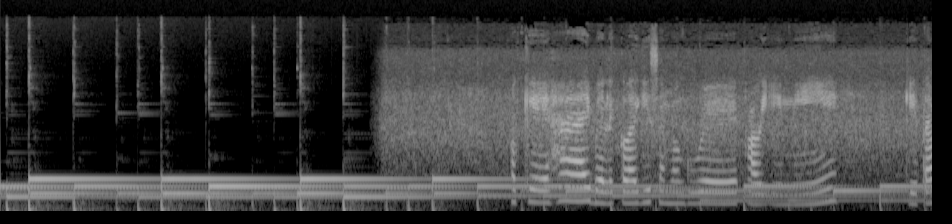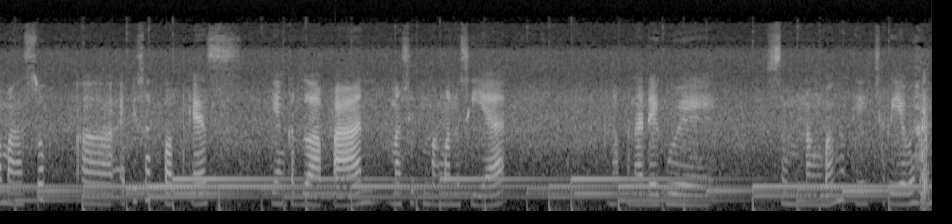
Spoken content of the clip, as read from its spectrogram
Oke, hai, balik lagi sama gue. Kali ini kita masuk uh, episode podcast yang ke-8 masih tentang manusia. Kenapa nada gue senang banget ya, ceria banget.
